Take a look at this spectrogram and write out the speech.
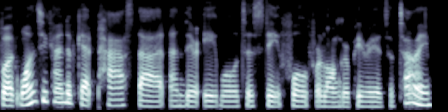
but once you kind of get past that and they're able to stay full for longer periods of time,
